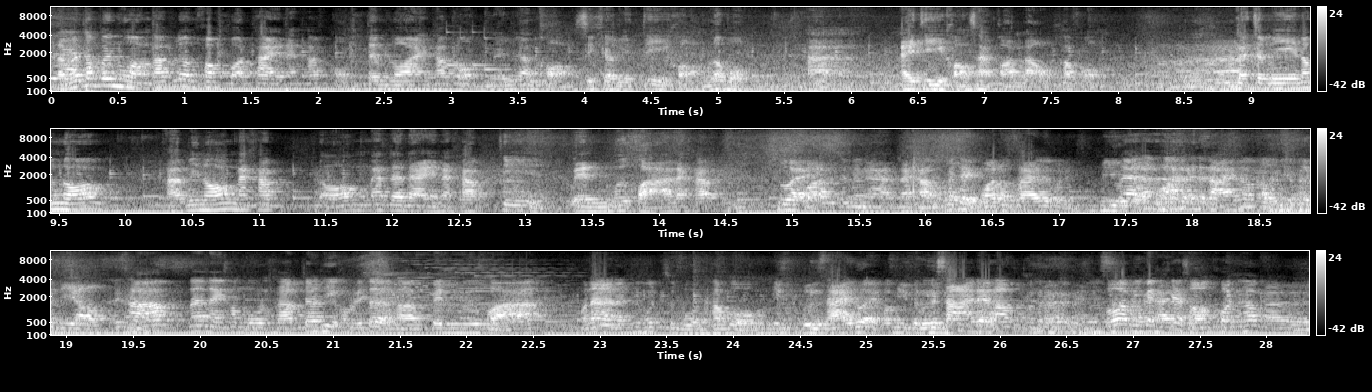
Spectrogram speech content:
แต่ไม่ต้องเป็นห่วงครับเรื่องความปลอดภัยนะครับผมเต็มร้อยครับผมในเรื่องของ security ของระบบอ่าไอทีของสากลเราครับผมก็จะมีน้องๆอ่ามีน้องนะครับน้องนัดดนัยนะครับที่เป็นมือขวานะครับ ช่วยขวาใช่ไหมงานนะครับไม่ใช่ขวาทั้งซ้ายเลยวันนี้มีอยู่ได้ทั้งขวาทั้งซ้ายครับผมมีคนเดียวครับด้านในคำมูลครับเจ้าหน้าที่คอมพิวเตอร์ครับเป็นมือขวา หัวหน้านันทิวุฒิสมบูรณ์ครับผมมีมือซ้ายด้วยเพราะมีมือซ้ายด้วยครับ เพราะว่ามีกันแค่สองคนครับเออ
